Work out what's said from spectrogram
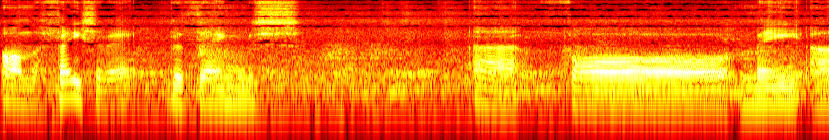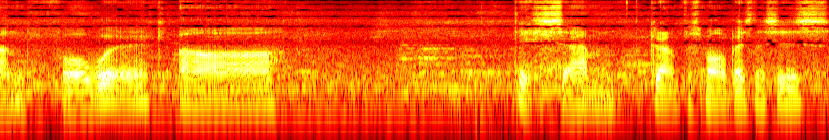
on the face of it, good things uh, for me and for work are this um, grant for small businesses,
